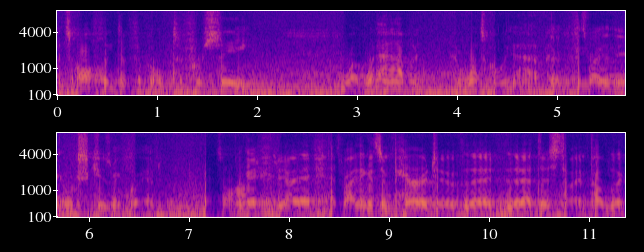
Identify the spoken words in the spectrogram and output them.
It's awfully difficult to foresee what would happen and what's going to happen. the That's why, excuse me, go ahead. That's all. Okay, yeah, uh, that's why I think it's imperative that, that at this time, public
